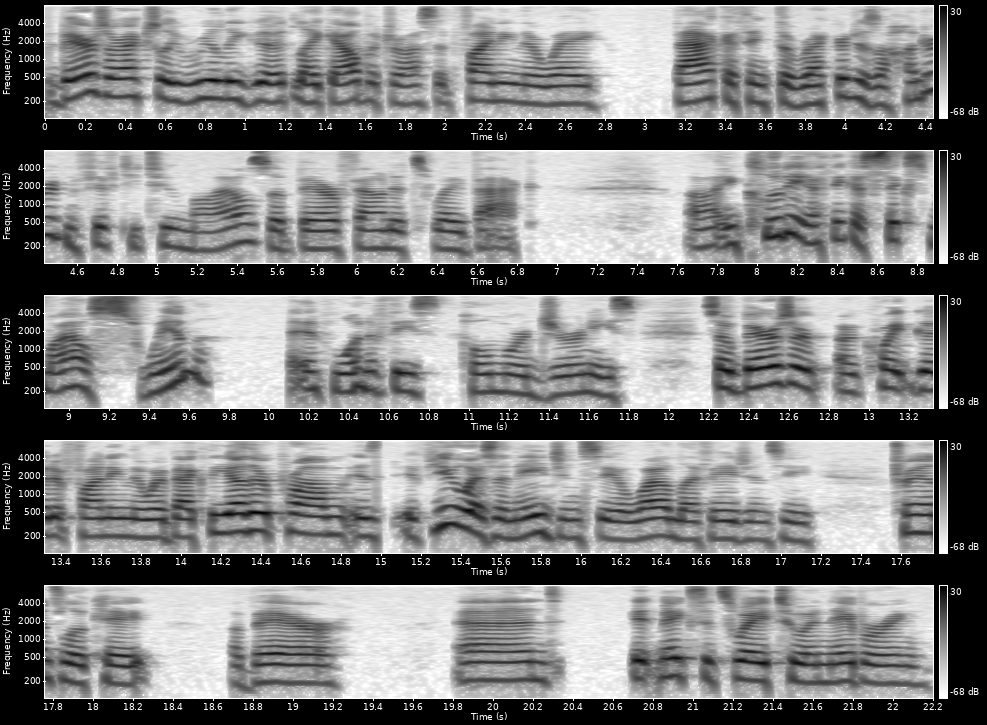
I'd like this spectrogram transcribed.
Bears are actually really good, like albatross, at finding their way back. I think the record is 152 miles a bear found its way back uh, including, I think, a six mile swim in one of these homeward journeys. So bears are, are quite good at finding their way back. The other problem is if you, as an agency, a wildlife agency, translocate a bear and it makes its way to a neighboring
